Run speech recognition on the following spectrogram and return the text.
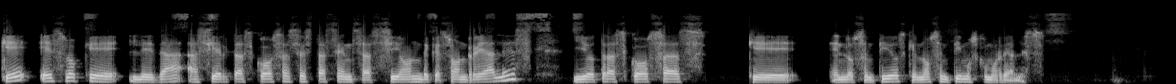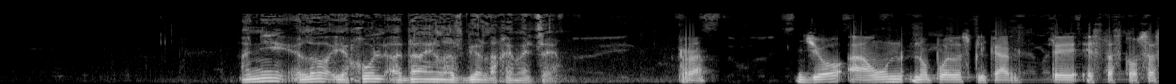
¿Qué es lo que le da a ciertas cosas esta sensación de que son reales y otras cosas que en los sentidos que no sentimos como reales? Rap, yo aún no puedo explicarte estas cosas.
